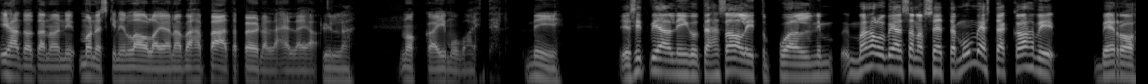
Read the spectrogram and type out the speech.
ihan tota noin, niin moneskinin laulajana vähän päätä pöydän lähellä ja Kyllä. nokkaa imuvaihteelle. Niin. Ja sitten vielä niin kuin tähän salaliittopuolelle, niin mä haluan vielä sanoa se, että mun mielestä tämä kahvivero,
